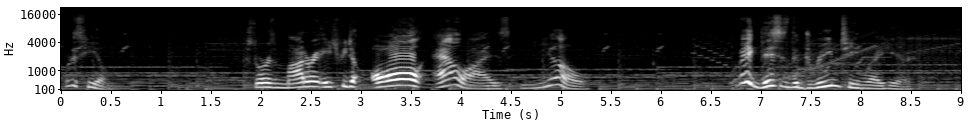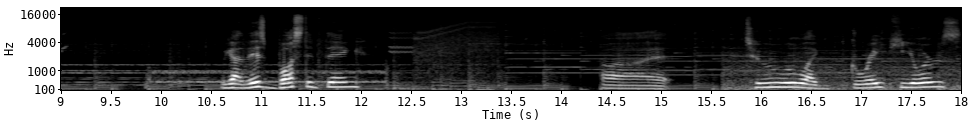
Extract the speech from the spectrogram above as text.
What is heal? Restores moderate HP to all allies. Yo. I think this is the dream team right here. We got this busted thing. Uh, two, like, great healers.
